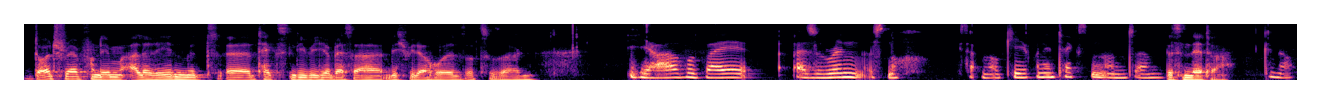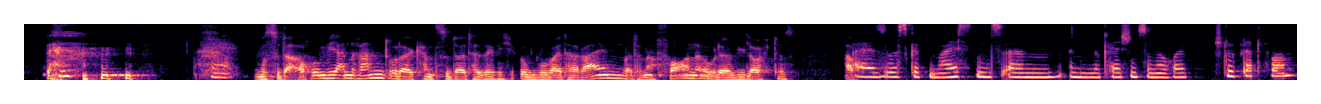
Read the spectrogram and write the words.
Deutschrap, von dem alle reden mit äh, Texten, die wir hier besser nicht wiederholen, sozusagen. Ja, wobei, also Rin ist noch, ich sag mal, okay von den Texten und. Ähm, Bisschen netter. Genau. ja. Musst du da auch irgendwie an den Rand oder kannst du da tatsächlich irgendwo weiter rein, weiter nach vorne oder wie läuft das ab? Also es gibt meistens ähm, in den Locations so eine Rollstuhlplattform,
